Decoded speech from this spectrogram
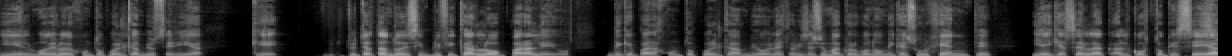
y el modelo de Juntos por el Cambio sería que, estoy tratando de simplificarlo para legos, de que para Juntos por el Cambio la estabilización macroeconómica es urgente, y hay que hacerla al costo que sea,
